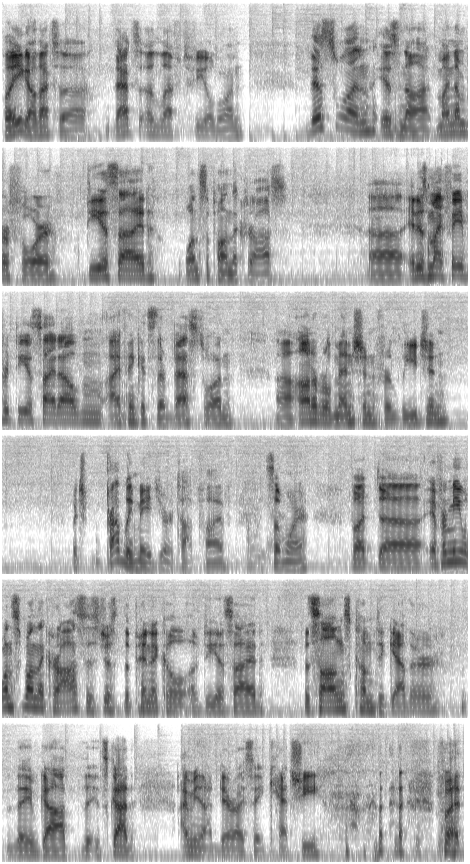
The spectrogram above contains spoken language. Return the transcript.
Well, there you go. That's a that's a left field one. This one is not my number four. Deicide, Once Upon the Cross. Uh, it is my favorite Deicide album. I think it's their best one. Uh, honorable mention for Legion which probably made your top five oh, yeah. somewhere. But uh, for me, Once Upon the Cross is just the pinnacle of Deicide. The songs come together. They've got it's got, I mean, dare I say catchy, but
